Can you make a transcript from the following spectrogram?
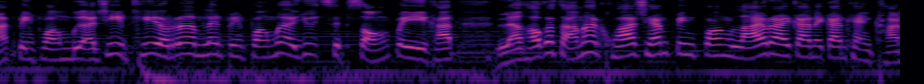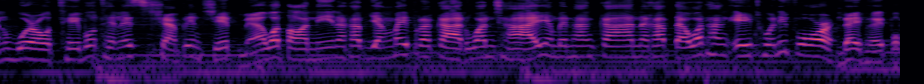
นักปิงปองมืออาชีพที่เริ่มเล่นปิงปองเมื่ออายุ 12 ปีครับ แล้วเขาก็สามารถคว้าแชมป์ปิงปองหลายรายการในการแข่งขัน World Table Tennis Championship แม้ว่าตอนนี้นะครับยังไม่ประกาศวันฉายอย่างเป็นทางการนะครับ แต่ว่าทาง A24 ได้เผยโป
